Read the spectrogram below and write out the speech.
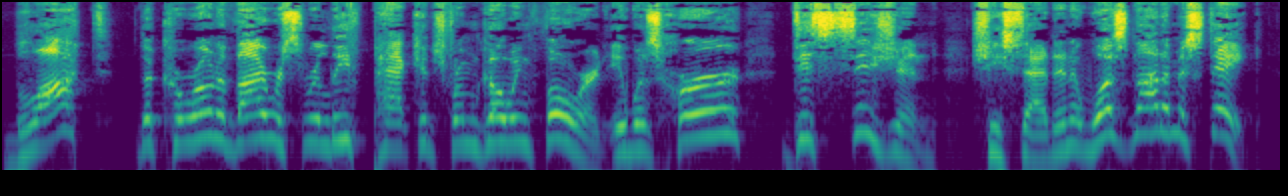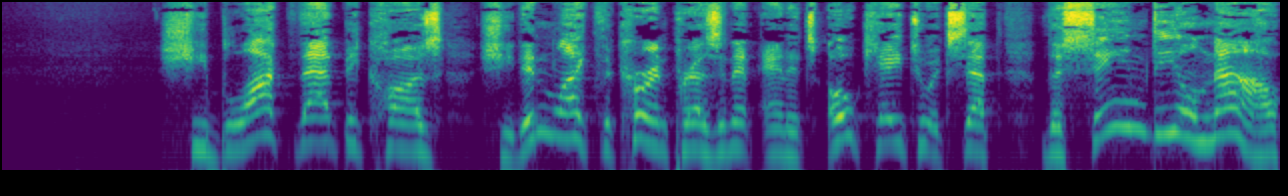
blocked the coronavirus relief package from going forward. It was her decision, she said, and it was not a mistake. She blocked that because she didn't like the current president, and it's okay to accept the same deal now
